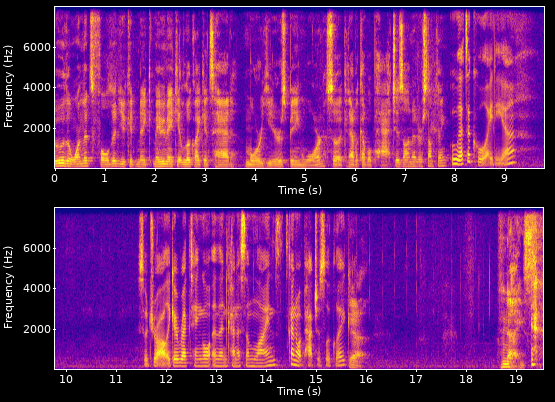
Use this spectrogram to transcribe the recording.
Ooh, the one that's folded, you could make maybe make it look like it's had more years being worn, so it could have a couple patches on it or something. Ooh, that's a cool idea. So draw like a rectangle and then kind of some lines. It's kind of what patches look like. Yeah. Nice.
